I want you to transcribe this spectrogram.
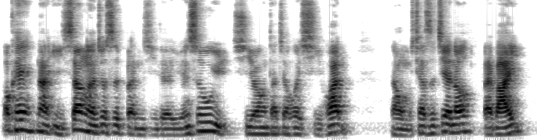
OK，那以上呢就是本集的原始物语，希望大家会喜欢。那我们下次见喽，拜拜。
